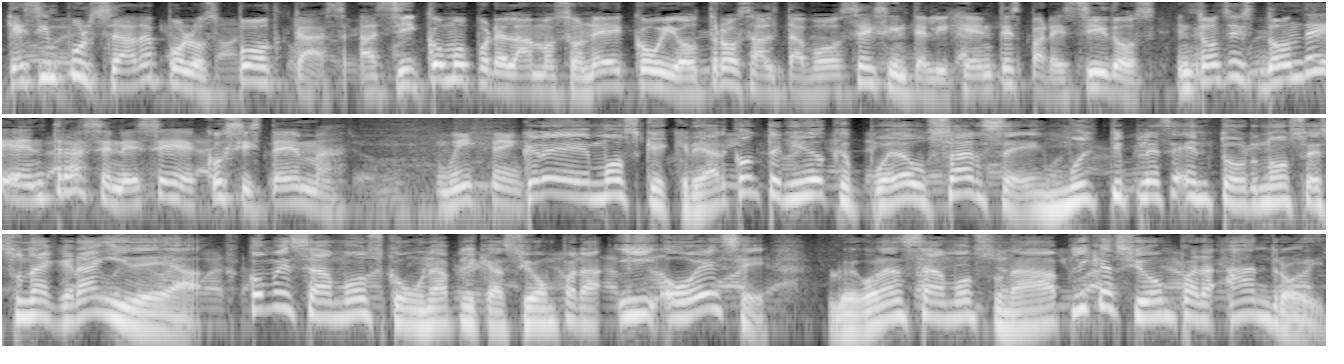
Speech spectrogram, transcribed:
que es impulsada por los podcasts, así como por el Amazon Echo y otros altavoces inteligentes parecidos. Entonces, ¿dónde entras en ese ecosistema? Creemos que crear contenido que pueda usarse en múltiples entornos es una gran idea. Comenzamos con una aplicación para iOS, luego lanzamos una aplicación para Android.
